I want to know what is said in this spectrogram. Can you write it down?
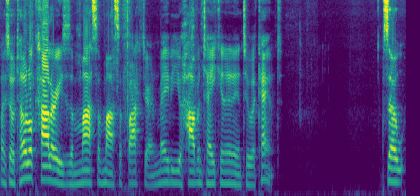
Like so total calories is a massive massive factor and maybe you haven't taken it into account. So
